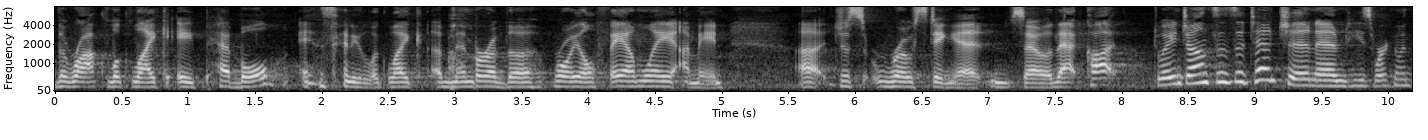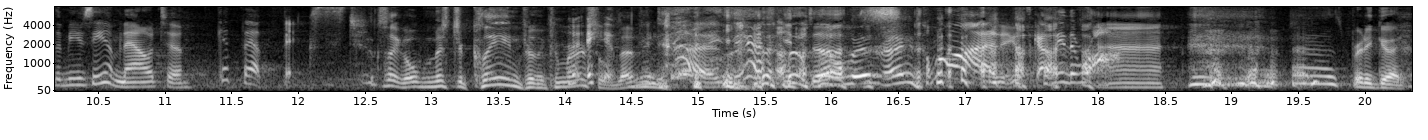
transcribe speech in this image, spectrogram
The Rock looked like a pebble and said he looked like a member of the royal family. I mean, uh, just roasting it. And so that caught Dwayne Johnson's attention, and he's working with the museum now to get that fixed. Looks like old Mr. Clean for the commercial, doesn't he? He does, yeah. He does. right? Come on, it's got be The Rock. That's pretty good.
